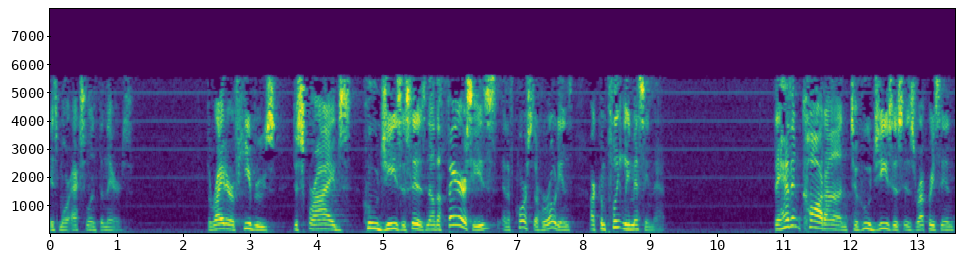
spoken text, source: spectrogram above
is more excellent than theirs. The writer of Hebrews describes who Jesus is. Now, the Pharisees, and of course the Herodians, are completely missing that. They haven't caught on to who Jesus is represent,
